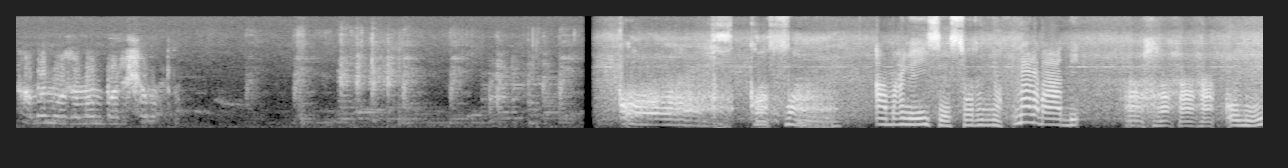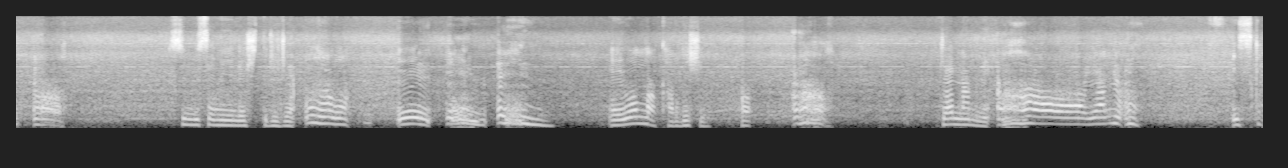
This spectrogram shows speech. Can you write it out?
Tamam o zaman barışalım. Kafa. Ama neyse sorun yok. Merhaba abi. Ah ha ha ha. Onu. ah. Şimdi seni iyileştireceğim. Ah, öl. Eyvallah kardeşim. Gel lan buraya. Yanıyor. İska.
